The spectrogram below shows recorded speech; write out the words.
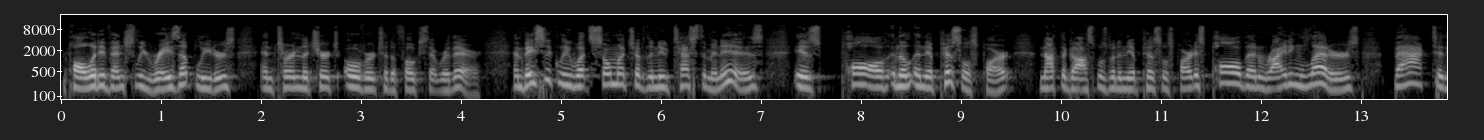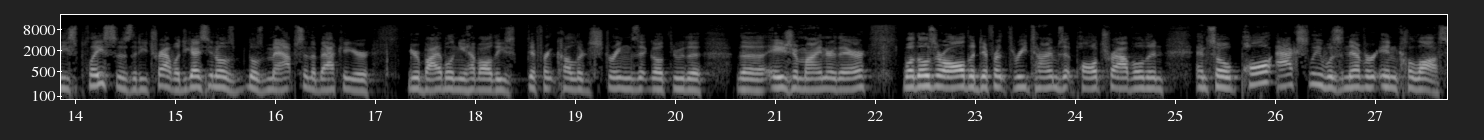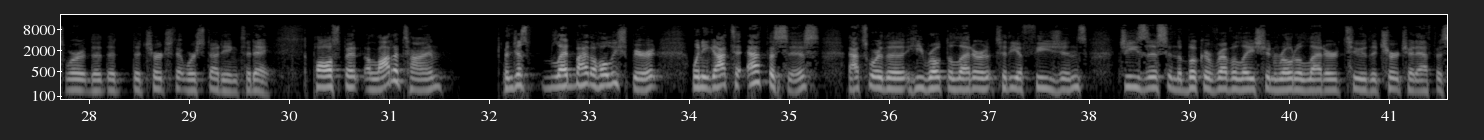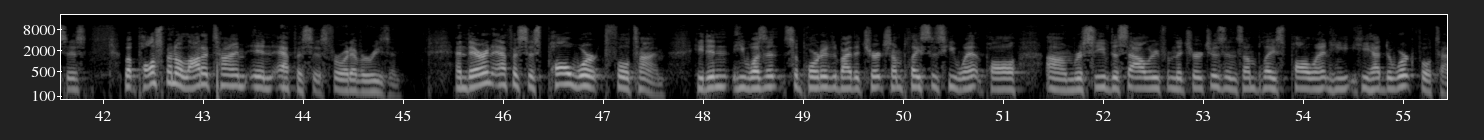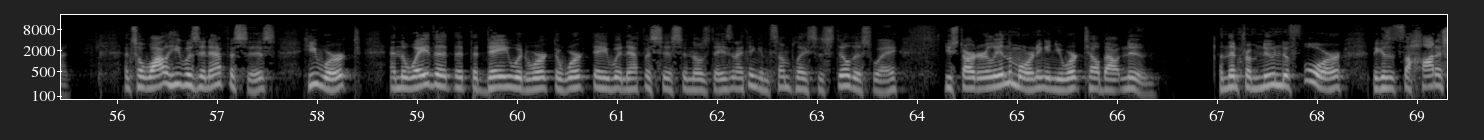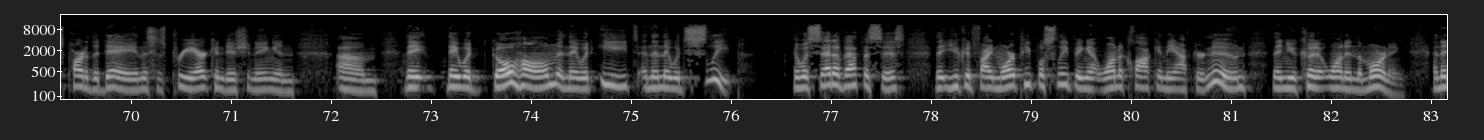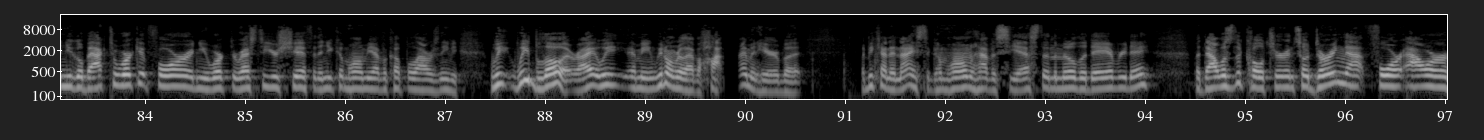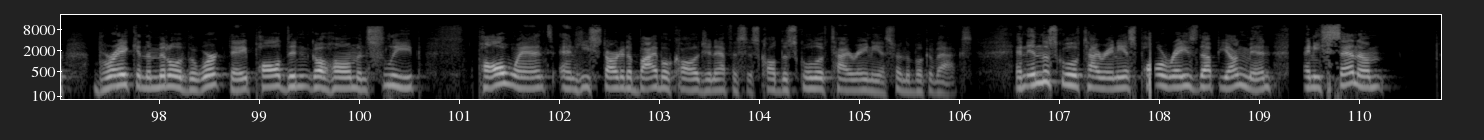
Paul would eventually raise up leaders and turn the church over to the folks that were there. And basically, what so much of the New Testament is, is Paul, in the, in the epistles part, not the Gospels, but in the epistles part, is Paul then writing letters back to these places that he traveled. You guys, you know those, those maps in the back of your, your Bible, and you have all these different colored strings that go through the, the Asia Minor there? Well, those are all the different three times that Paul traveled. And, and so Paul actually was never in Colossus, where the, the, the church that we're studying today. Paul spent a lot of time and just led by the Holy Spirit, when he got to Ephesus, that's where the, he wrote the letter to the Ephesians. Jesus, in the book of Revelation, wrote a letter to the church at Ephesus. But Paul spent a lot of time in Ephesus for whatever reason. And there in Ephesus, Paul worked full time. He didn't. He wasn't supported by the church. Some places he went, Paul um, received a salary from the churches. In some place Paul went, he he had to work full time. And so while he was in Ephesus, he worked. And the way that, that the day would work, the work day in Ephesus in those days, and I think in some places still this way, you start early in the morning and you work till about noon. And then from noon to four, because it's the hottest part of the day, and this is pre air conditioning, and um, they, they would go home and they would eat and then they would sleep. It was said of Ephesus that you could find more people sleeping at 1 o'clock in the afternoon than you could at 1 in the morning. And then you go back to work at 4 and you work the rest of your shift, and then you come home, you have a couple hours in the evening. We, we blow it, right? We, I mean, we don't really have a hot time in here, but it'd be kind of nice to come home and have a siesta in the middle of the day every day. But that was the culture. And so during that four hour break in the middle of the workday, Paul didn't go home and sleep Paul went and he started a Bible college in Ephesus called the School of Tyrannus from the book of Acts. And in the School of Tyrannus, Paul raised up young men and he sent them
